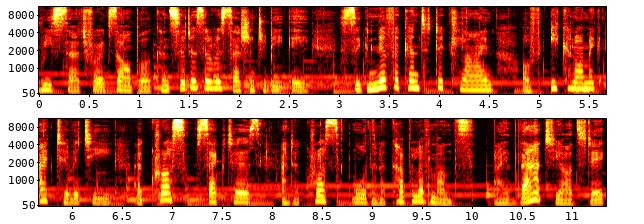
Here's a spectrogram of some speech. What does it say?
Research, for example, considers a recession to be a significant decline of economic activity across sectors and across more than a couple of months. By that yardstick,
